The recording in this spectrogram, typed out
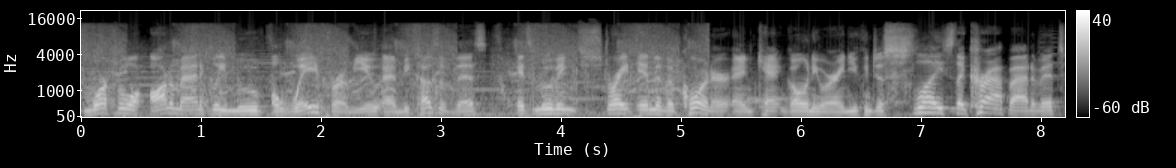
Morpha will automatically move away from you, and because of this, it's moving straight into the corner and can't go anywhere, and you can just slice the crap out of it.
